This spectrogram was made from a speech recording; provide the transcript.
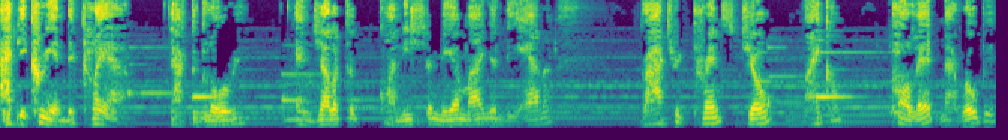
I decree and declare Dr. Glory, Angelica, Quanisha, Nehemiah, Deanna, Roderick, Prince, Joe, Michael, Paulette, Nairobi,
